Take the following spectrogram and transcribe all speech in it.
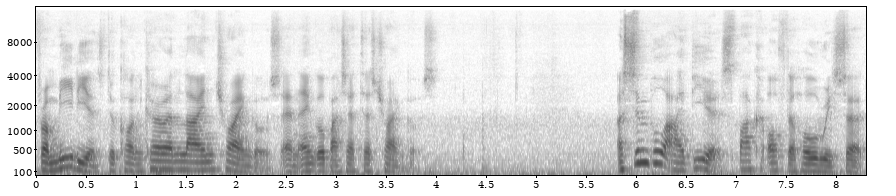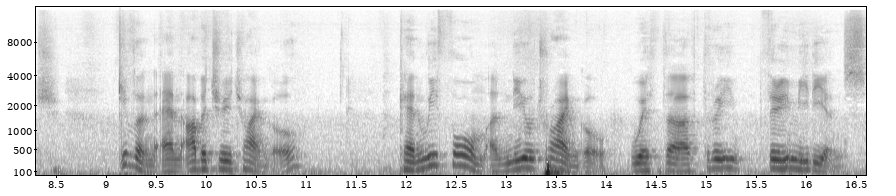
from medians to concurrent line triangles and angle bisectors triangles. A simple idea sparked off the whole research. Given an arbitrary triangle, can we form a new triangle with the three, three medians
